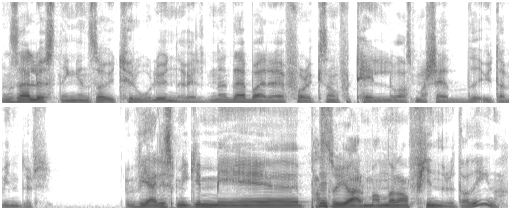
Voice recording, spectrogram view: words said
men så er løsningen så utrolig underveldende. Det er bare folk som forteller hva som har skjedd ut av vinduer. Vi er liksom ikke med pastor Jarman når han finner ut av ting, da.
